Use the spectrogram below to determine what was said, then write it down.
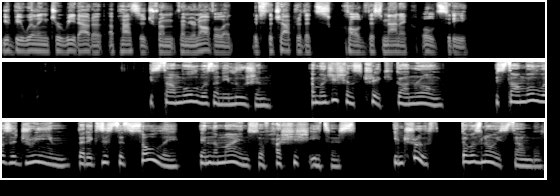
you'd be willing to read out a, a passage from, from your novel. It's the chapter that's called This Manic Old City. Istanbul was an illusion, a magician's trick gone wrong. Istanbul was a dream that existed solely in the minds of hashish eaters. In truth, there was no Istanbul.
